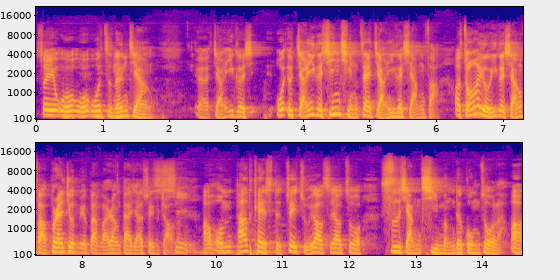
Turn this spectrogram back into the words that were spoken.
所以我我我只能讲，呃，讲一个我讲一个心情，再讲一个想法啊，总要有一个想法，不然就没有办法让大家睡不着。是，好，我们 Podcast 最主要是要做思想启蒙的工作了啊。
